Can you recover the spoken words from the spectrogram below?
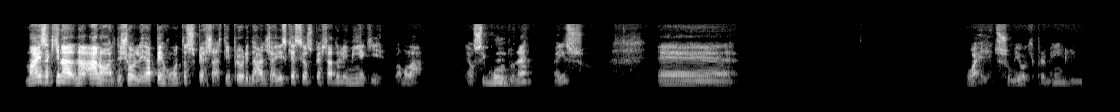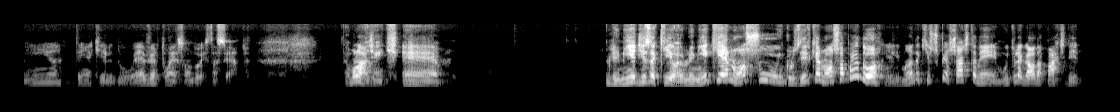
Mas aqui na, na. ah, não, deixa eu ler a pergunta. Superchat tem prioridade. Já esqueci o superchat do Liminha aqui. Vamos lá. É o segundo, né? É isso? É... Uai, gente, sumiu aqui para mim. Liminha. Tem aquele do Everton. É, são dois, tá certo. Vamos lá, gente. É... O Liminha diz aqui, ó. O Liminha que é nosso, inclusive, que é nosso apoiador. Ele manda aqui superchat também. É muito legal da parte dele.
